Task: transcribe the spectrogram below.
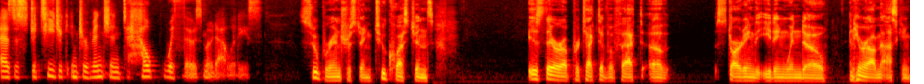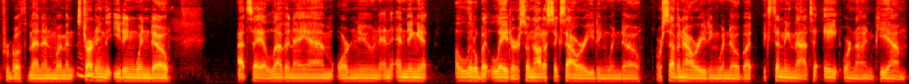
as a strategic intervention to help with those modalities. Super interesting. Two questions. Is there a protective effect of starting the eating window, and here I'm asking for both men and women, mm-hmm. starting the eating window at say 11 a.m. or noon and ending it a little bit later. So not a six hour eating window or seven hour eating window, but extending that to 8 or 9 p.m.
